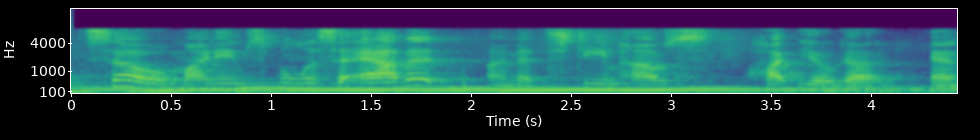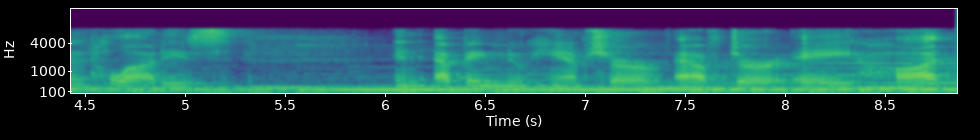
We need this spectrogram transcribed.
right, so my name's Melissa Abbott. I'm at Steamhouse Hot Yoga and Pilates in Epping, New Hampshire after a hot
